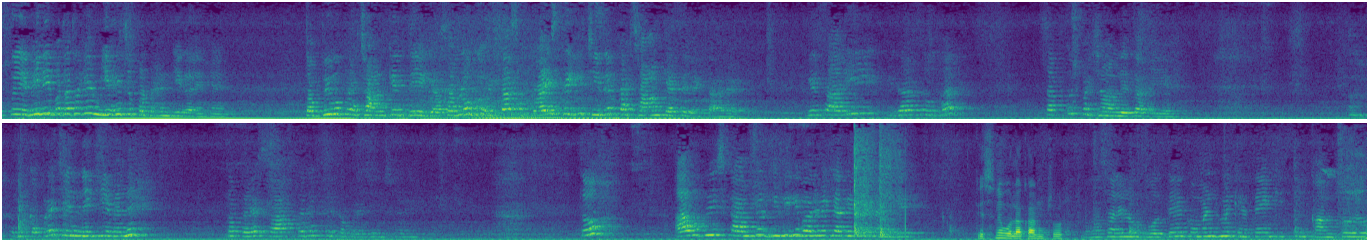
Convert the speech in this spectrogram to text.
उसको ये भी नहीं पता था कि हम यही चप्पल पहन के गए हैं। तब भी वो पहचान के दे गया। सब लोग इतना सरप्राइज़ थे कि चीज़ें पहचान कैसे लेता है। ये सारी इधर से उधर सब कुछ पहचान लेता है ये। अभी कपड़े चेंज नहीं किए मैंने। तो पहले साफ़ करें फिर कपड़े चेंज करें। तो आप अभी इस कामचोर दीदी के बारे में क्या कहना चाहेंगे? किसने बोला कामचोर? बहुत सारे लोग बोलते हैं कमेंट में कहते हैं कि तुम कामचोर हो।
